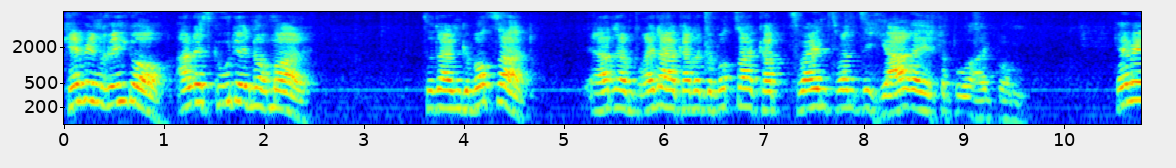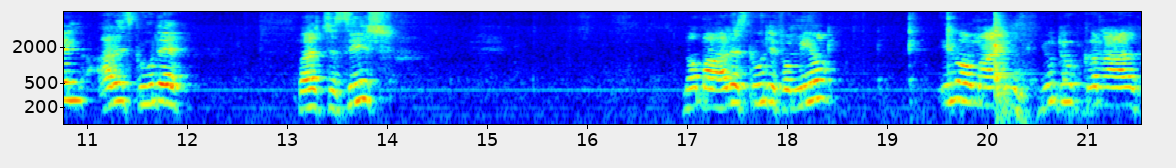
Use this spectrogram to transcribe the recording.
Kevin Rieger, alles Gute nochmal zu deinem Geburtstag. Er hat am Freitag hat er Geburtstag gehabt, 22 Jahre ist der Bub gekommen. Kevin, alles Gute, was du siehst. Nochmal alles Gute von mir. Über meinen YouTube-Kanal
